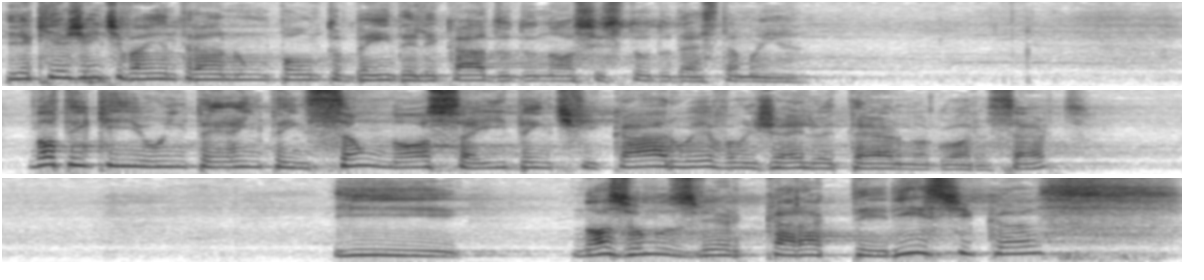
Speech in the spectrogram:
E aqui a gente vai entrar num ponto bem delicado do nosso estudo desta manhã. Notem que a intenção nossa é identificar o Evangelho eterno agora, certo? E nós vamos ver características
